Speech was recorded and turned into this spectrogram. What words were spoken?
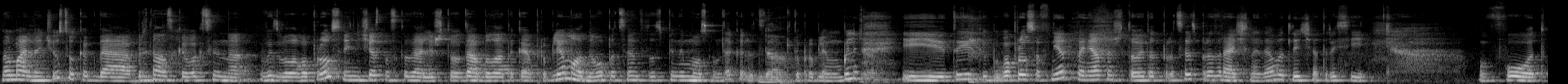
нормальное чувство, когда британская вакцина вызвала вопрос, и они честно сказали, что да, была такая проблема у одного пациента со спинным мозгом, да, кажется, да. какие-то проблемы были. Да. И ты, как бы, вопросов нет, понятно, что этот процесс прозрачный, да, в отличие от России. Вот.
